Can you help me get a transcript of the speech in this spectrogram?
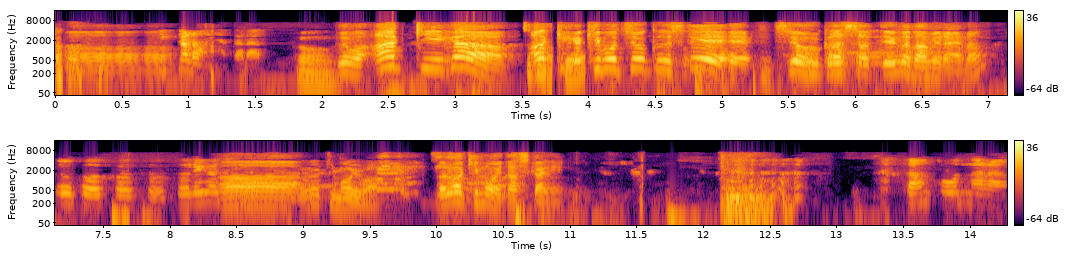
あーあーあカロンやから。うんー。でも、アッキーが、ちょっと待ってアッキーが気持ちよくして、潮吹かしたっていうのがダメなんやな？そうそうそうそう。それが気持あそれはキモいわ。それはキモい、確かに。ち 参考にならん。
